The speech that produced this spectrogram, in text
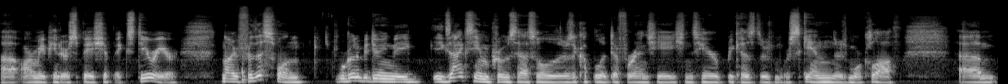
uh, Army Painter Spaceship Exterior. Now for this one, we're going to be doing the exact same process, although there's a couple of differentiations here because there's more skin, there's more cloth. Um,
